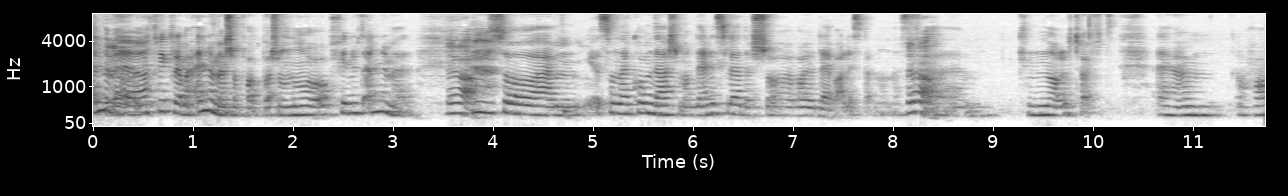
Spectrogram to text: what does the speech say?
enda mer, Ja. utvikler meg enda mer som fagperson og, og finner ut enda mer. Ja. Så, um, så når jeg kom der som avdelingsleder, så var jo det veldig spennende. Ja. Um, knalltøft. Um, å ha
